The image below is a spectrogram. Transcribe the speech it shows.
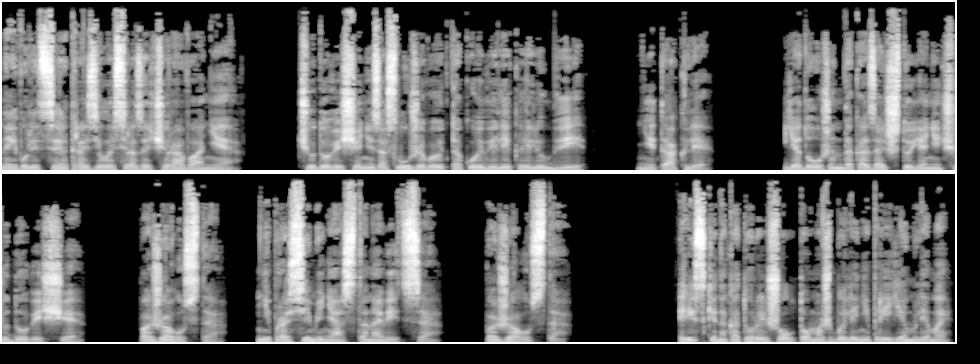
На его лице отразилось разочарование. «Чудовища не заслуживают такой великой любви. Не так ли?» Я должен доказать, что я не чудовище. Пожалуйста, не проси меня остановиться. Пожалуйста. Риски, на которые шел Томаш, были неприемлемы,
